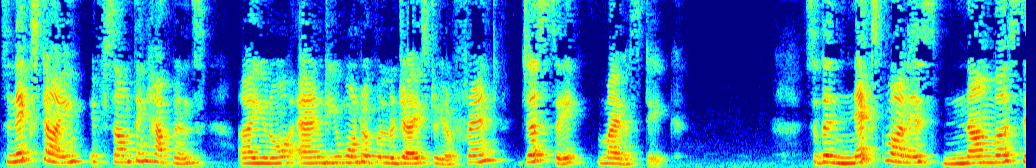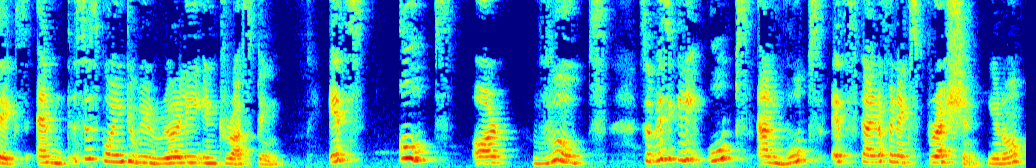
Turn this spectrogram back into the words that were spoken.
So next time if something happens, uh, you know, and you want to apologize to your friend, just say my mistake. So the next one is number six and this is going to be really interesting. It's oops or whoops. So basically oops and whoops, it's kind of an expression, you know,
